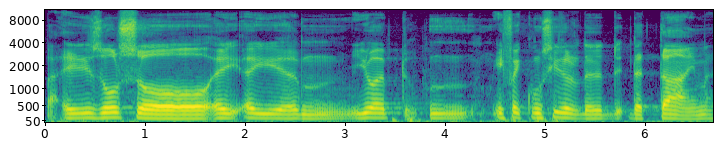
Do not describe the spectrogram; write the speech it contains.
But it is also, a, a, um, you have to, um, if I consider the, the, that time,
